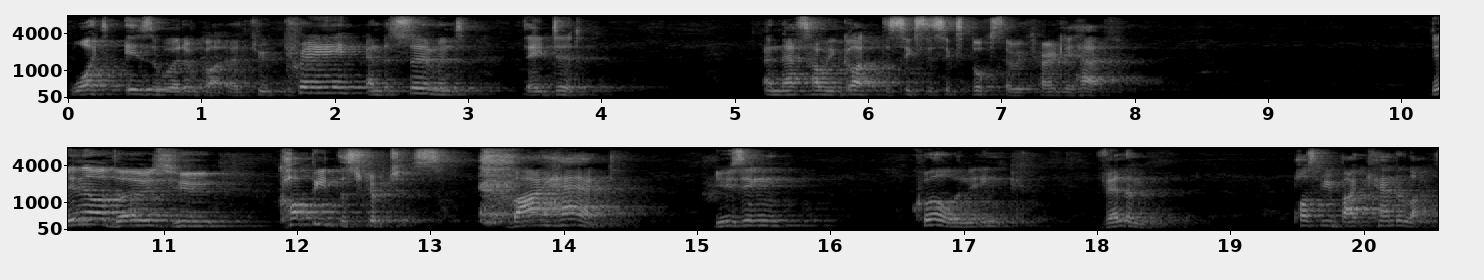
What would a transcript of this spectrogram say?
what is the Word of God. And through prayer and discernment, they did. And that's how we got the 66 books that we currently have. Then there are those who copied the Scriptures by hand, using quill and ink, vellum, possibly by candlelight,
